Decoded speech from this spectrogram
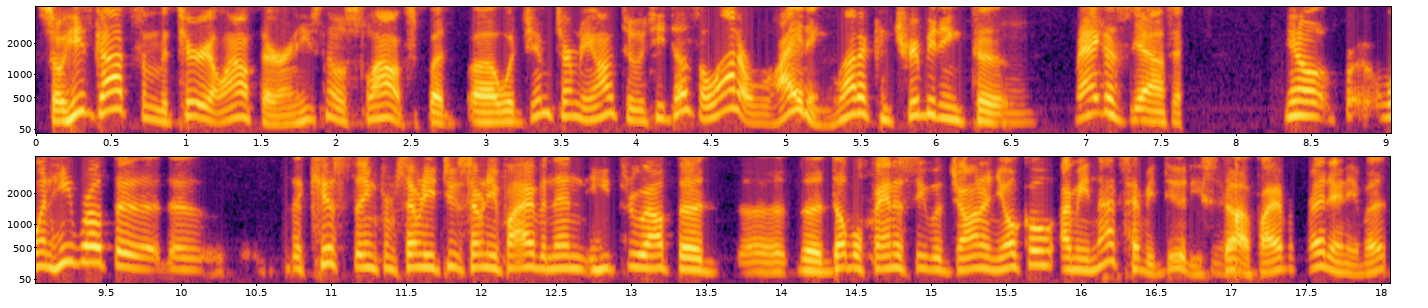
So he's got some material out there, and he's no slouch. But uh, what Jim turned me on to is he does a lot of writing, a lot of contributing to Mhm. magazines. Yeah. You know, for, when he wrote the, the the Kiss thing from 72, 75, and then he threw out the uh, the double fantasy with John and Yoko. I mean, that's heavy duty stuff. I haven't read any of it,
